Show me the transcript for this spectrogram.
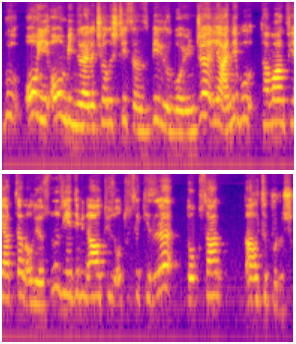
bu 10, 10 bin lirayla çalıştıysanız bir yıl boyunca yani bu tavan fiyattan alıyorsunuz 7638 lira 90 6 kuruş.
